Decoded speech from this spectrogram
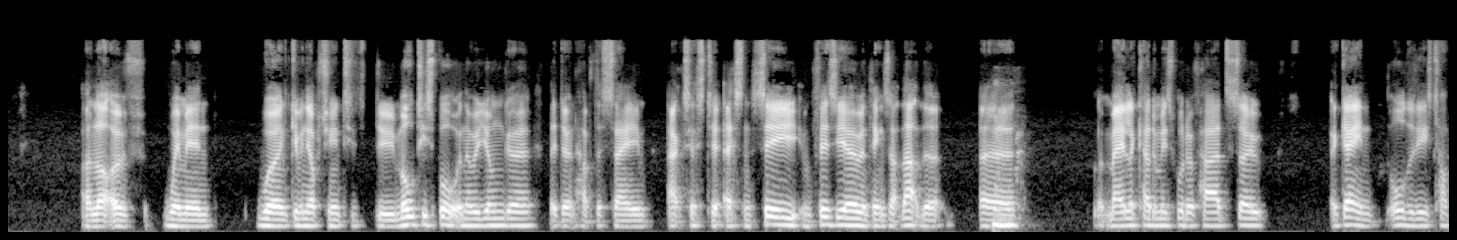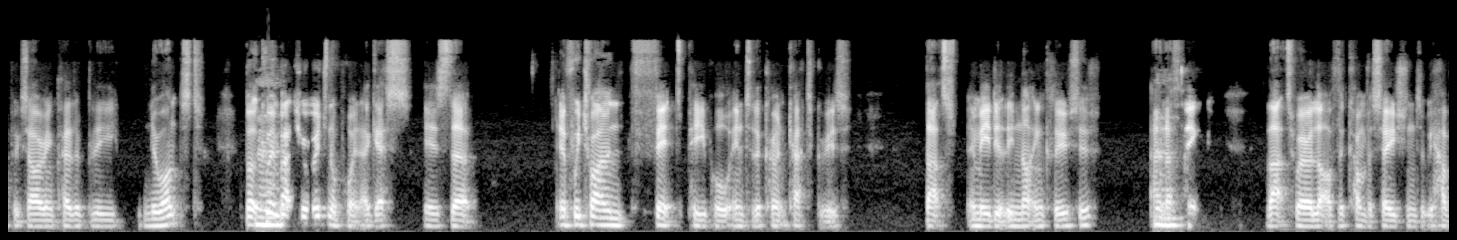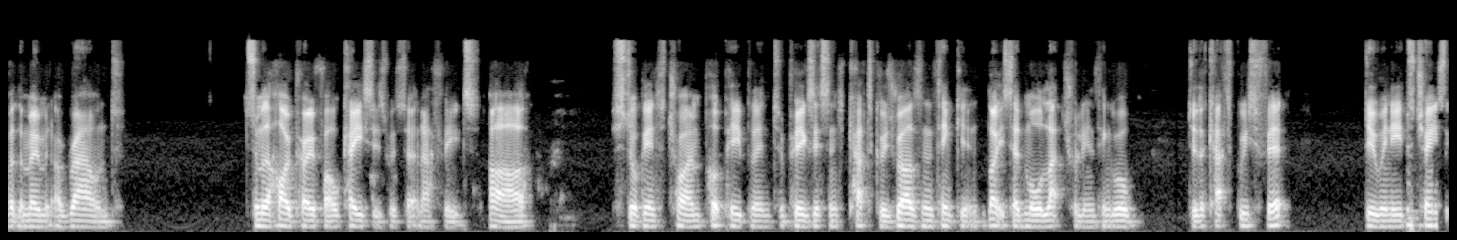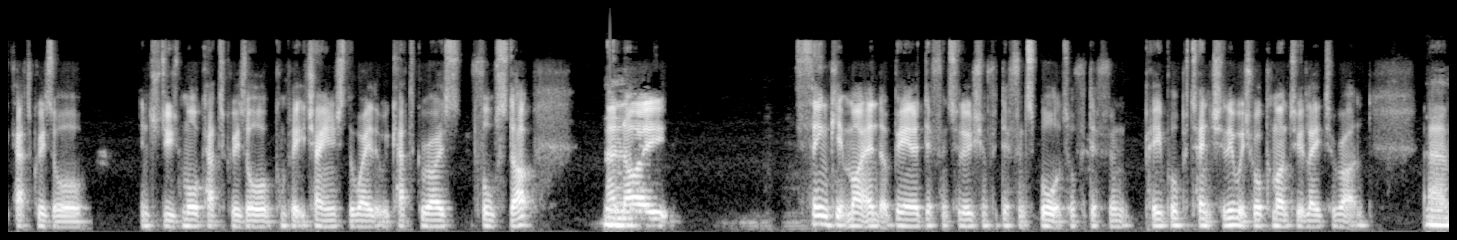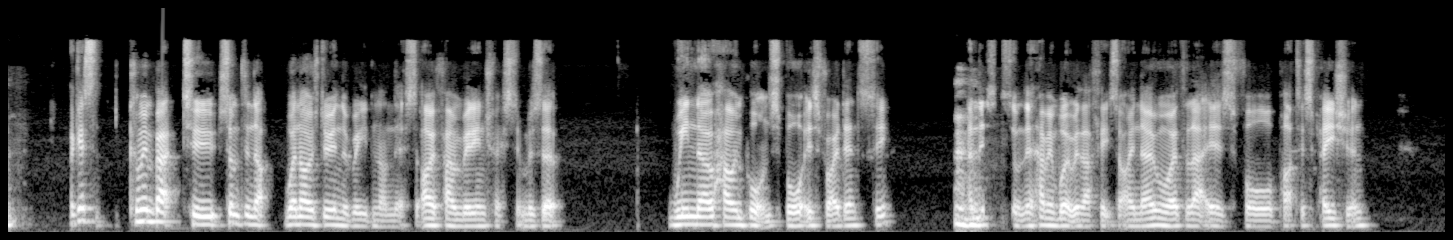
a lot of women weren't given the opportunity to do multi-sport when they were younger. They don't have the same access to S and C and physio and things like that that uh, mm. male academies would have had. So again, all of these topics are incredibly nuanced. But mm. coming back to your original point, I guess, is that if we try and fit people into the current categories, that's immediately not inclusive. And mm. I think that's where a lot of the conversations that we have at the moment around some of the high profile cases with certain athletes are struggling to try and put people into pre existing categories rather than thinking, like you said, more laterally and thinking, well, do the categories fit? Do we need to change the categories or introduce more categories or completely change the way that we categorize full stop? Mm. And I think it might end up being a different solution for different sports or for different people potentially, which we'll come on to later on. Mm. Um, I guess coming back to something that when I was doing the reading on this, I found really interesting was that we know how important sport is for identity. Mm-hmm. And this is something having worked with athletes that I know, and whether that is for participation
